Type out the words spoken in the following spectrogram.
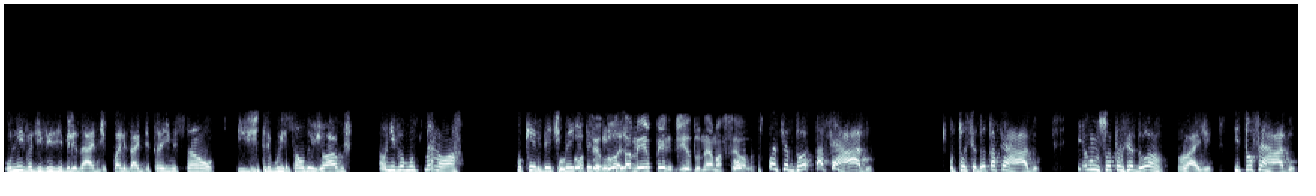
O nível de visibilidade, de qualidade de transmissão, de distribuição dos jogos é um nível muito menor. Porque, evidentemente. O torcedor está meio perdido, né, Marcelo? O torcedor está ferrado. O torcedor está ferrado. Eu não sou torcedor, Vlad, e estou ferrado.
